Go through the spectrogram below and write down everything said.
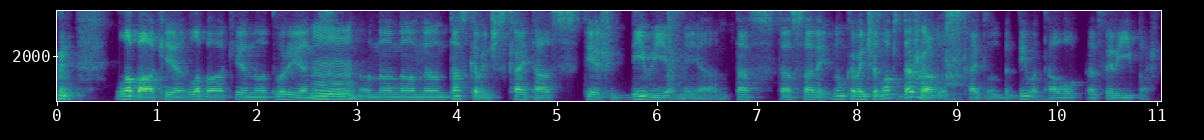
labākie, labākie no turienes. Mhm. Un, un, un, un tas, ka viņš skaitās tieši diviem, jā, tas, tas arī, nu, ka viņš ir labs dažādos skaitos, bet divi tā lūk, tas ir īpaši.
